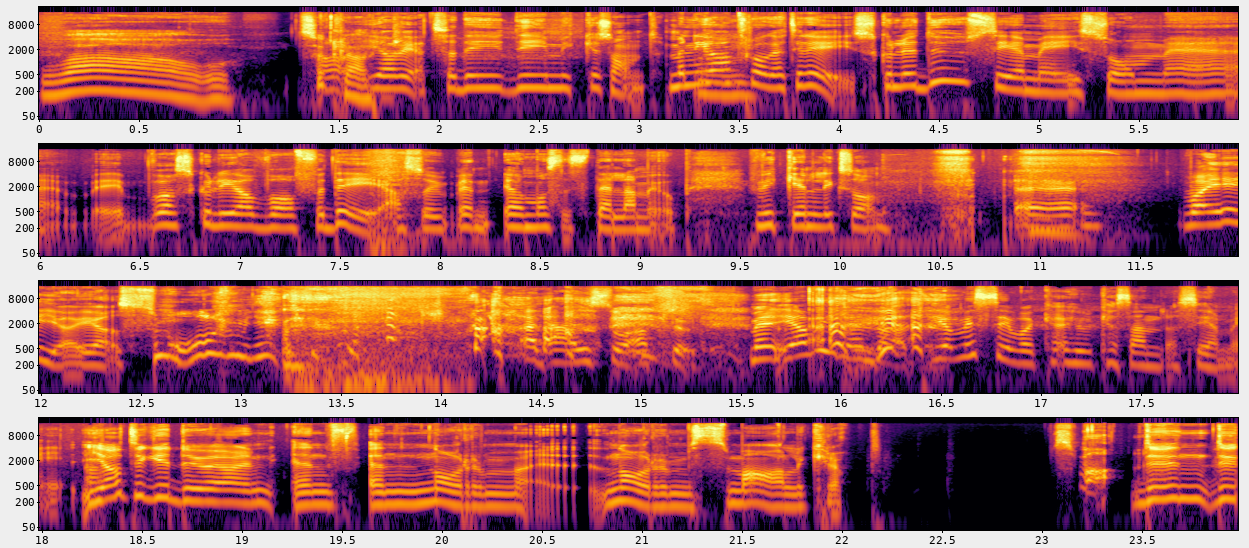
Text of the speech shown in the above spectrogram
Wow, såklart. Ja, jag vet, så det, är- det är mycket sånt. Men jag har en Mm. fråga till dig. Skulle du se mig som, eh, vad skulle jag vara för dig? Alltså, jag måste ställa mig upp. Vilken liksom, eh, vad är jag? Är jag small? ja, det här är så absurt. Men jag vill ändå att, jag vill se vad, hur Cassandra ser mig. Jag tycker du har en, en, en norm, norm smal kropp. Smal. Du, du,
